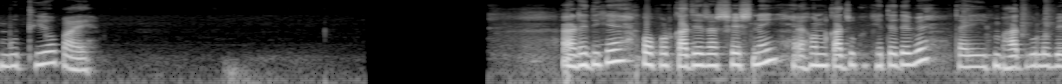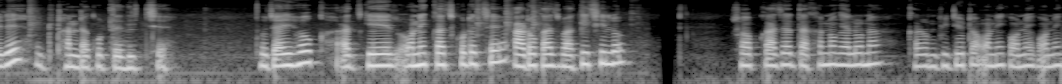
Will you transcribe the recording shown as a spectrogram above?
বুদ্ধিও পায়। আর এদিকে পপর কাজের আর শেষ নেই, এখন কাজুকে খেতে দেবে, তাই ভাতগুলো বেড়ে একটু ঠান্ডা করতে দিচ্ছে। তো যাই হোক, আজকের অনেক কাজ করেছে, আরও কাজ বাকি ছিল। সব কাজ আর দেখানো গেল না, কারণ ভিডিওটা অনেক অনেক অনেক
